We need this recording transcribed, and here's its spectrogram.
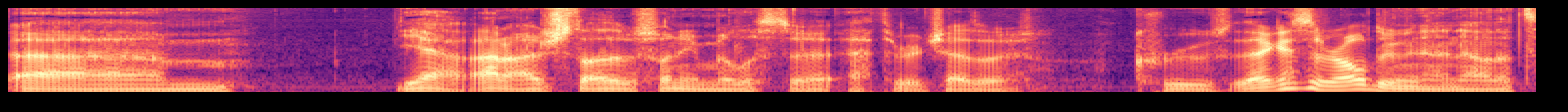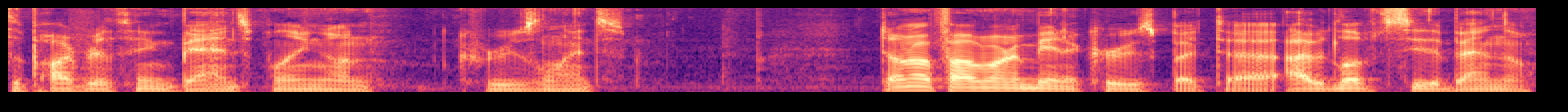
Um, yeah, I don't know. I just thought it was funny. Melissa Etheridge has a cruise. I guess they're all doing that now. That's the popular thing. Bands playing on cruise lines. Don't know if I want to be in a cruise, but uh, I would love to see the band though.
